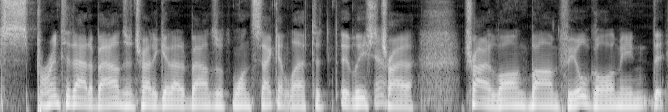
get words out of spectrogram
sprinted out of bounds and tried to get out of bounds with one second left to at least Yeah. try a try a long bomb field goal. I mean, th-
